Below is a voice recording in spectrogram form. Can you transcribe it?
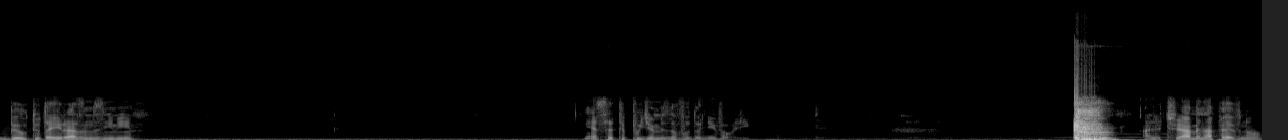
był tutaj razem z nimi. Niestety pójdziemy znowu do niewoli. Ale czy aby na pewno?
